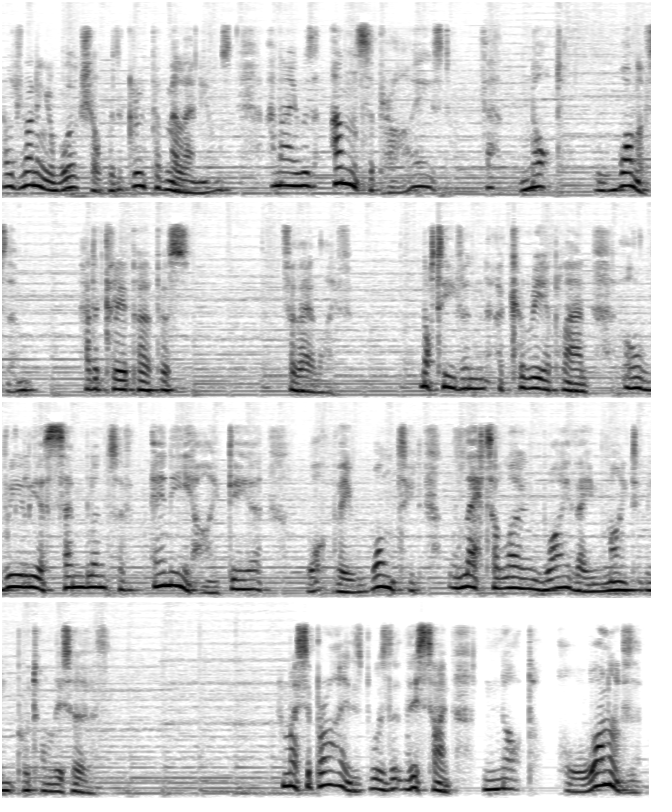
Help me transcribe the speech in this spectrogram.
I was running a workshop with a group of millennials, and I was unsurprised that not one of them had a clear purpose for their life. Not even a career plan, or really a semblance of any idea what they wanted, let alone why they might have been put on this earth. And my surprise was that this time not one of them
